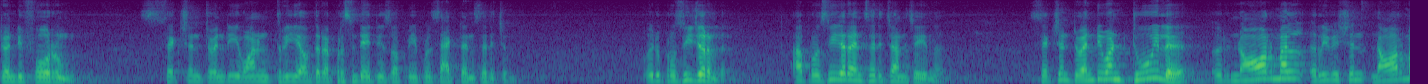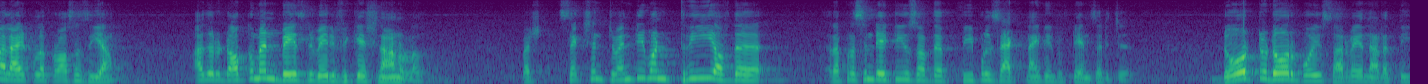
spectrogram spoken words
twenty ഫോറും section twenty one three of the representatives of people's act അനുസരിച്ചും ഒരു പ്രൊസീജിയറുണ്ട് ആ പ്രൊസീജിയർ അനുസരിച്ചാണ് ചെയ്യുന്നത്. സെക്ഷൻ ട്വന്റി വൺ ടൂവിൽ ഒരു നോർമൽ റിവിഷൻ നോർമലായിട്ടുള്ള പ്രോസസ്സ് ചെയ്യാം. അതൊരു ഡോക്യുമെന്റ് ബേസ്ഡ് വെരിഫിക്കേഷൻ ആണുള്ളത്. പക്ഷെ section twenty one three of the representatives of the people's act nineteen fifty അനുസരിച്ച് ഡോർ ടു ഡോർ പോയി സർവേ നടത്തി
